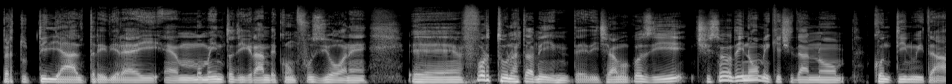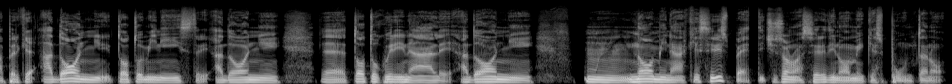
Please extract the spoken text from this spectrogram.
per tutti gli altri direi è un momento di grande confusione. Eh, fortunatamente, diciamo così, ci sono dei nomi che ci danno continuità, perché ad ogni Toto Ministri, ad ogni eh, Toto Quirinale, ad ogni Mm, nomina che si rispetti, ci sono una serie di nomi che spuntano,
